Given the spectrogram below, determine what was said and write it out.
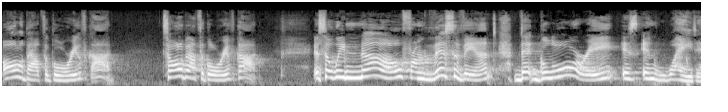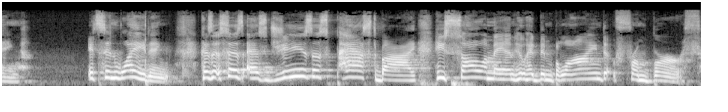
all about the glory of God. It's all about the glory of God. And so we know from this event that glory is in waiting. It's in waiting. Because it says, as Jesus passed by, he saw a man who had been blind from birth.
